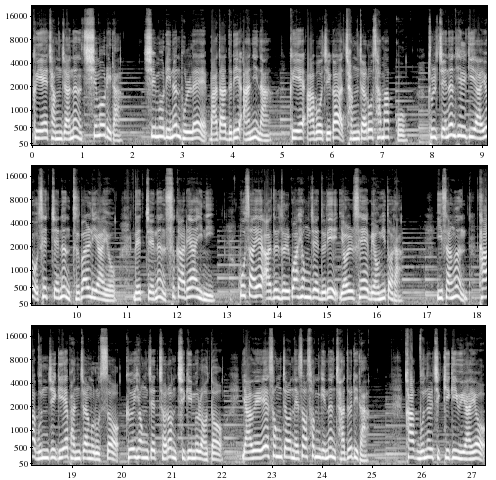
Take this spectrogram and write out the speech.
그의 장자는 시므리라. 시므리는 본래 맏아들이 아니나 그의 아버지가 장자로 삼았고 둘째는 힐기야요, 셋째는 드발리야요, 넷째는 스가랴이니 호사의 아들들과 형제들이 열세 명이더라. 이상은 다 문지기의 반장으로서 그 형제처럼 직임을 얻어 야외의 성전에서 섬기는 자들이라. 각 문을 지키기 위하여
